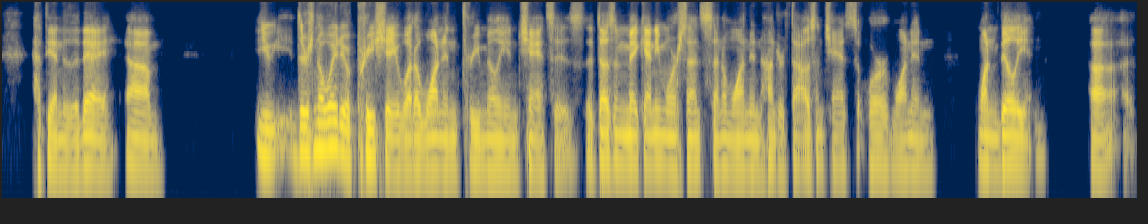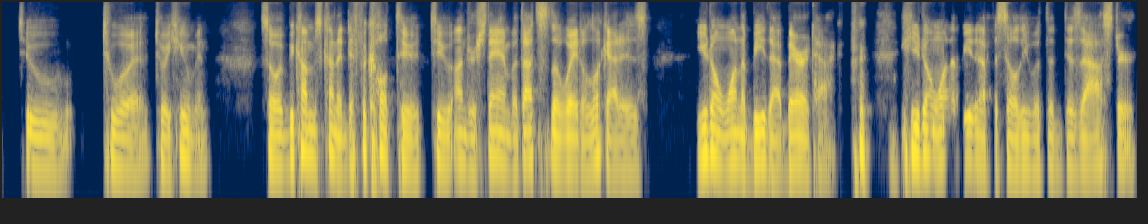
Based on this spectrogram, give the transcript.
at the end of the day. Um, you there's no way to appreciate what a one in three million chance is. It doesn't make any more sense than a one in hundred thousand chance or one in one billion uh, to to a to a human. So it becomes kind of difficult to to understand. But that's the way to look at it: is you don't want to be that bear attack. you don't want to be that facility with the disaster,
